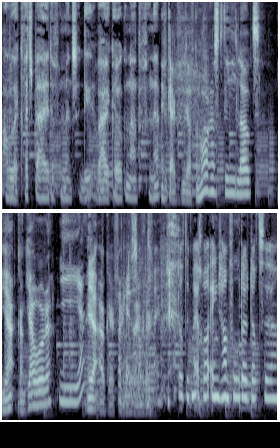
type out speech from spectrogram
allerlei kwetsbaarheden van mensen die, waar ik er ook een aantal van heb. Even kijken of ik mezelf kan horen als die loopt. Ja, kan ik jou horen? Ja? Ja, oké, fijn. Dat fijn. Dat ik me echt wel eenzaam voelde dat, eh,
